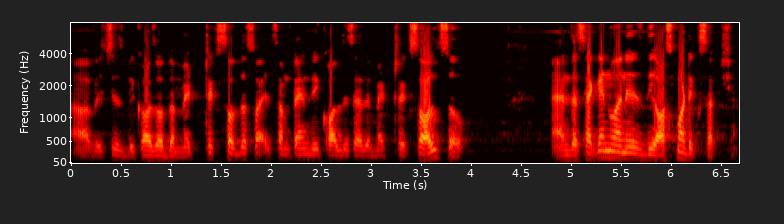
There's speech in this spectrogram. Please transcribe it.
uh, which is because of the matrix of the soil sometimes we call this as a matrix also and the second one is the osmotic suction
